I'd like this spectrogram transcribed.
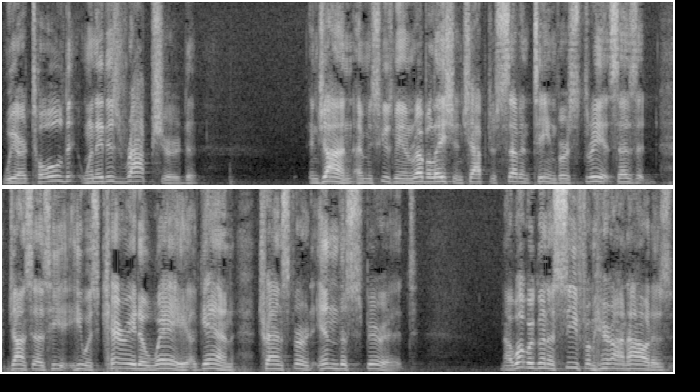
we are told, when it is raptured. In John, excuse me, in Revelation chapter 17, verse 3, it says that John says he, he was carried away, again, transferred in the Spirit. Now, what we're going to see from here on out is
